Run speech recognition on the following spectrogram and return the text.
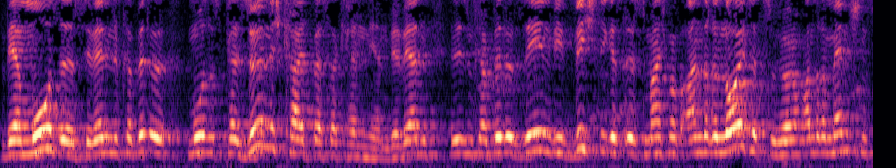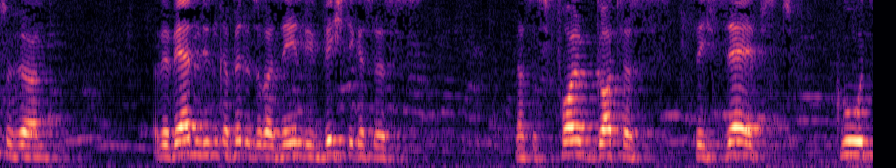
wer Mose ist. Wir werden in dem Kapitel Moses Persönlichkeit besser kennenlernen. Wir werden in diesem Kapitel sehen, wie wichtig es ist, manchmal auf andere Leute zu hören, auf andere Menschen zu hören. Wir werden in diesem Kapitel sogar sehen, wie wichtig es ist, dass das Volk Gottes sich selbst gut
